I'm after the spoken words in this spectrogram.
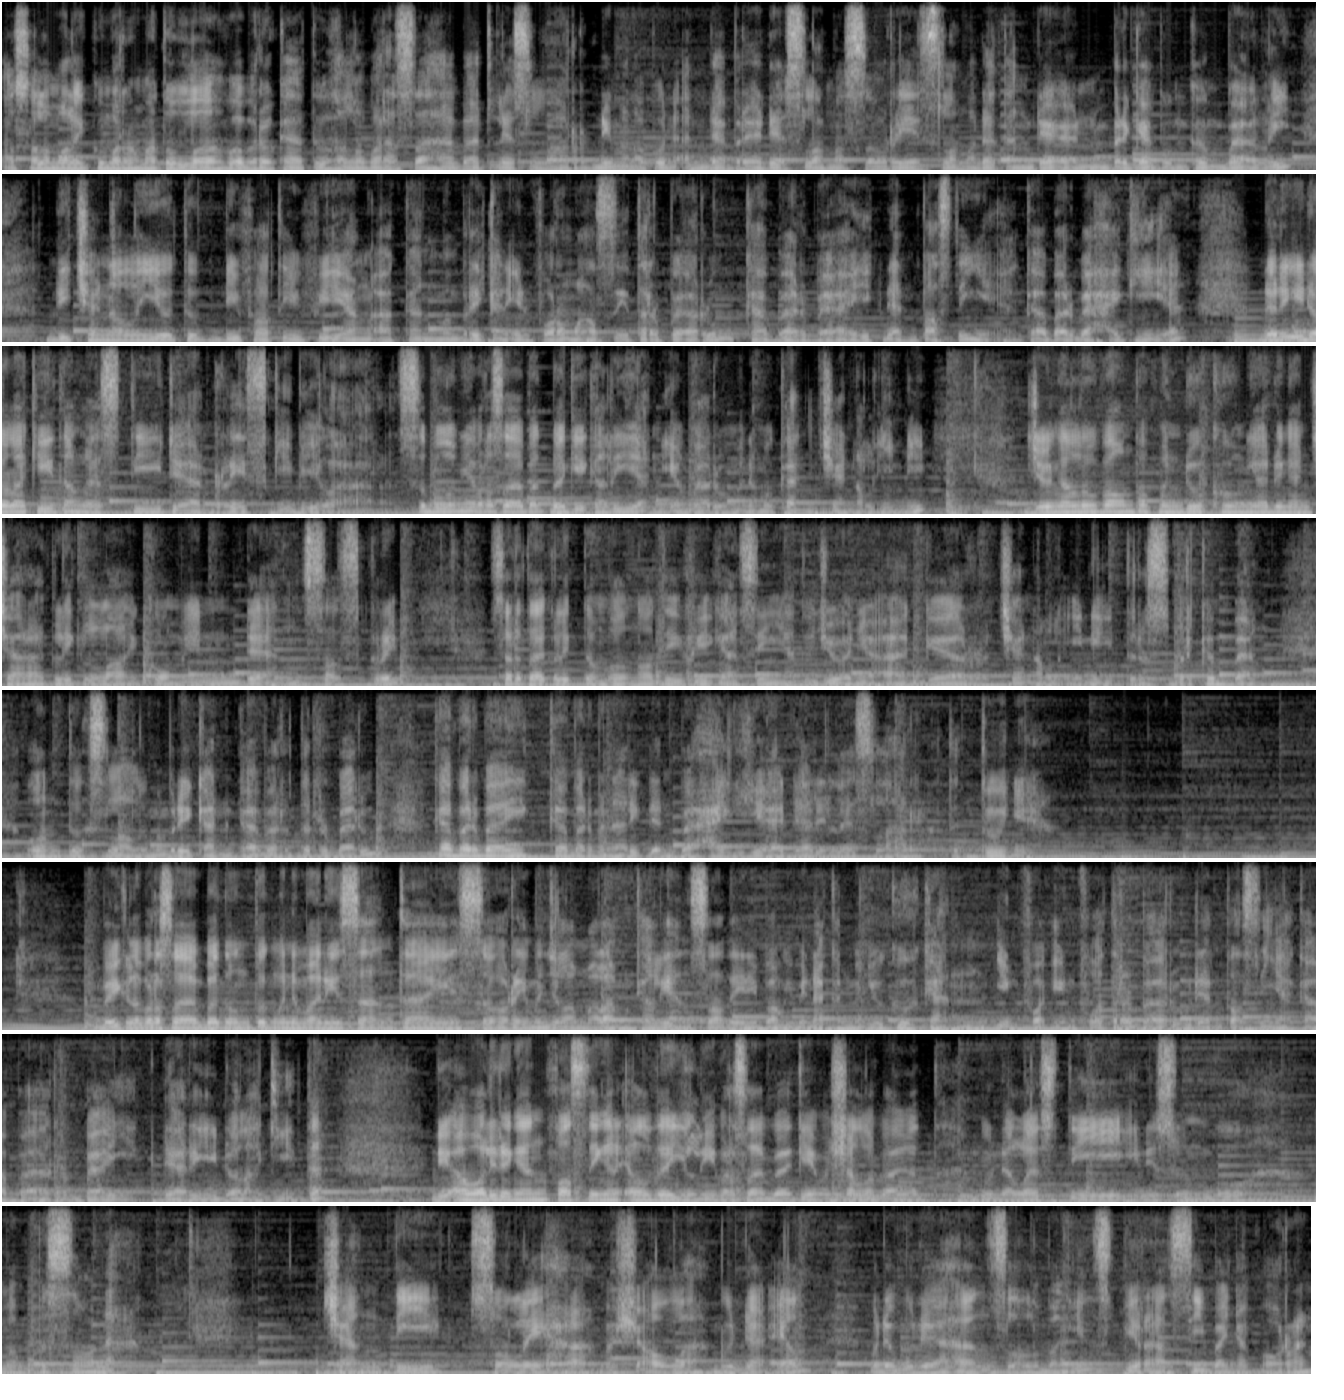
Assalamualaikum warahmatullahi wabarakatuh. Halo para sahabat Leslar Di mana pun anda berada selamat sore Selamat datang dan bergabung kembali Di channel Youtube Diva TV Yang akan memberikan informasi terbaru Kabar baik dan pastinya Kabar bahagia Dari idola kita Lesti dan Rizky Bilar. Sebelumnya para sahabat bagi kalian Yang baru menemukan channel ini Jangan lupa untuk mendukungnya Dengan cara klik like, komen, dan subscribe serta klik tombol notifikasinya tujuannya agar channel ini terus berkembang untuk selalu memberikan kabar terbaru, kabar baik, kabar menarik dan bahagia dari Leslar tentunya. Baiklah persahabat untuk menemani santai sore menjelang malam kalian saat ini Bang Mimin akan menyuguhkan info-info terbaru dan pastinya kabar baik dari idola kita Diawali dengan postingan El Daily, persahabat ya, Masya Allah banget. Bunda Lesti ini sungguh mempesona. Cantik, soleha, Masya Allah, Bunda El. Mudah-mudahan selalu menginspirasi banyak orang.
